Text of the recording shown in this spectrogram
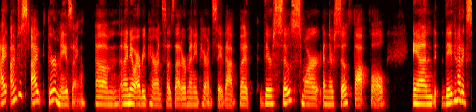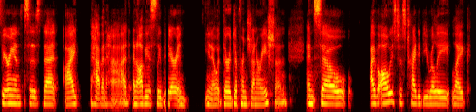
I, I'm just, I, they're amazing. Um, and I know every parent says that, or many parents say that, but they're so smart and they're so thoughtful. And they've had experiences that I haven't had. And obviously, they're in you know they're a different generation. And so i've always just tried to be really like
